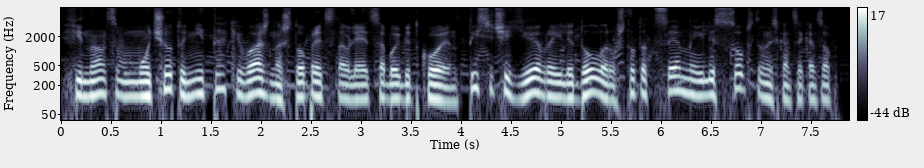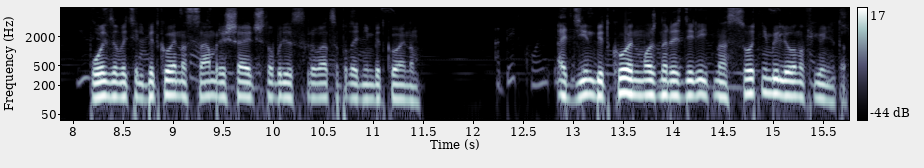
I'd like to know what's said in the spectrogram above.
Финансовому учету не так и важно, что представляет собой биткоин. Тысячи евро или долларов, что-то ценное или собственность, в конце концов. Пользователь биткоина сам решает, что будет скрываться под одним биткоином. Один биткоин можно разделить на сотни миллионов юнитов.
